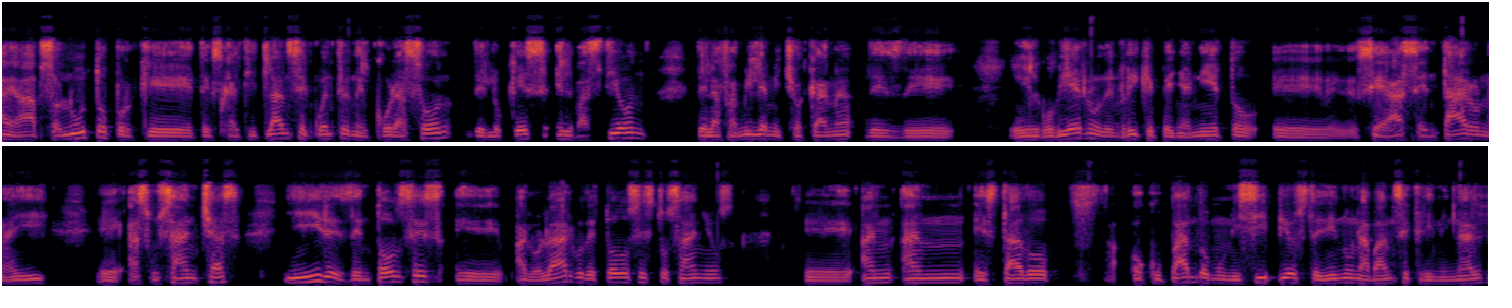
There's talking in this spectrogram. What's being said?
absoluto porque Texcaltitlán se encuentra en el corazón de lo que es el bastión de la familia michoacana. Desde el gobierno de Enrique Peña Nieto se asentaron ahí a sus anchas y desde entonces, a lo largo de todos estos años, eh, han, han, estado ocupando municipios, teniendo un avance criminal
